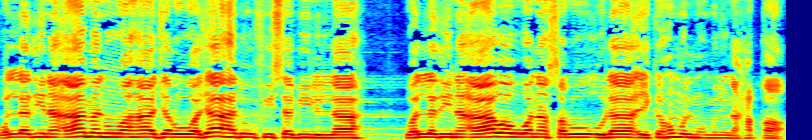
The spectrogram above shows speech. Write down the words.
والذين آمنوا وهاجروا وجاهدوا في سبيل الله والذين آووا ونصروا أولئك هم المؤمنون حقا.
